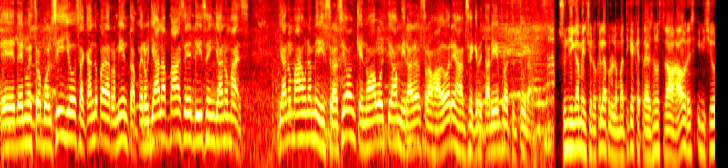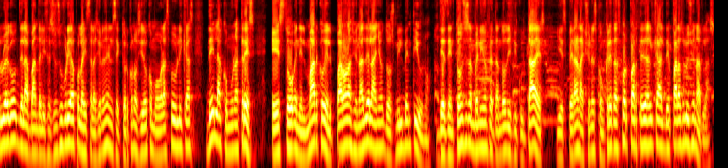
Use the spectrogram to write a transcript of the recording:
eh, de nuestros bolsillos, sacando para herramientas, pero ya las bases dicen ya no más ya no más una administración que no ha volteado a mirar a los trabajadores, a la Secretaría de Infraestructura. Zúñiga mencionó que la problemática que atraviesan los trabajadores inició luego de la vandalización sufrida por las instalaciones en el sector conocido como Obras Públicas de la Comuna 3, esto en el marco del paro nacional del año 2021. Desde entonces han venido enfrentando dificultades y esperan acciones concretas por parte del alcalde para solucionarlas.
